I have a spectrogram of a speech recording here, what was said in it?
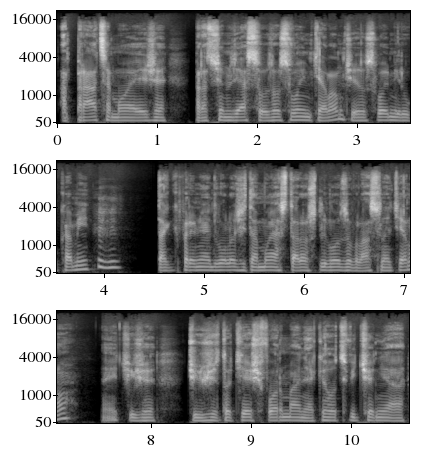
a práca moja je, že pracujem ja so, so svojím telom, čiže so svojimi rukami, mm-hmm tak pre mňa je dôležitá moja starostlivosť o vlastné telo, ne? čiže, čiže to tiež forma nejakého cvičenia,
